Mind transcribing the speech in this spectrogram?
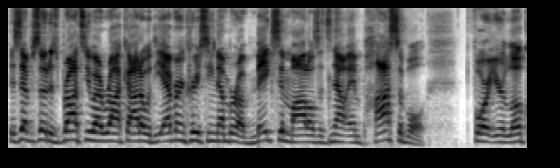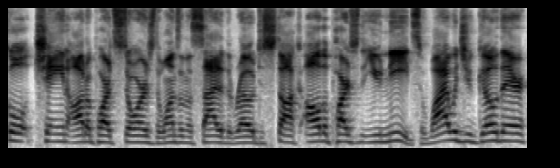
This episode is brought to you by Rock Auto. With the ever increasing number of makes and models, it's now impossible for your local chain auto parts stores, the ones on the side of the road, to stock all the parts that you need. So why would you go there,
